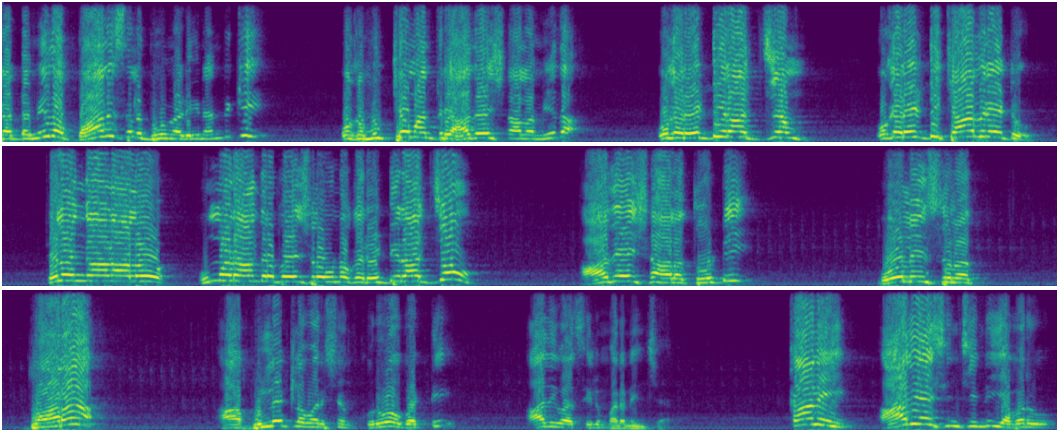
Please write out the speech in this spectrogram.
గడ్డ మీద బానిసల భూమి అడిగినందుకు ఒక ముఖ్యమంత్రి ఆదేశాల మీద ఒక రెడ్డి రాజ్యం ఒక రెడ్డి క్యాబినెట్ తెలంగాణలో ఉమ్మడి ఆంధ్రప్రదేశ్లో ఉన్న ఒక రెడ్డి రాజ్యం ఆదేశాలతోటి పోలీసుల ద్వారా ఆ బుల్లెట్ల వర్షం కురవబట్టి ఆదివాసీలు మరణించారు. కానీ ఆదేశించింది ఎవరు?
